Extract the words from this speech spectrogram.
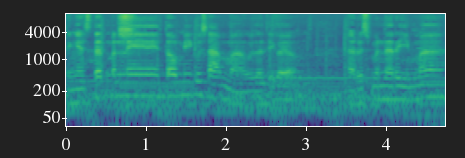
dengan statement nih Tommy ku sama. Aku tadi kayak harus menerima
